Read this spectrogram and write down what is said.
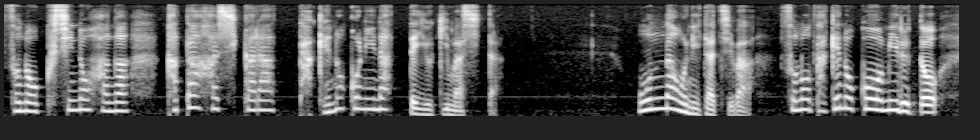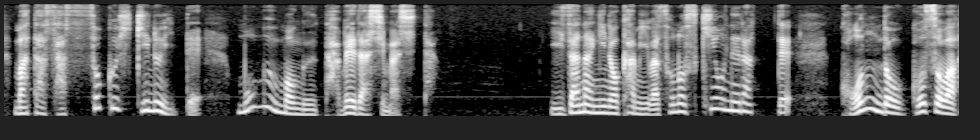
その串の葉が片端からたけのこになってゆきました。女鬼たちはそのたけのこを見るとまた早速引き抜いてもぐもぐ食べ出しました。イザナギの神はその隙を狙って今度こそは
